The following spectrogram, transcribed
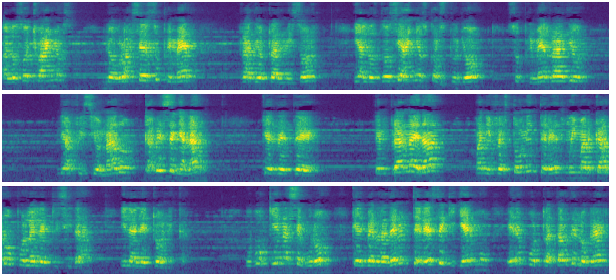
A los ocho años logró hacer su primer radiotransmisor y a los doce años construyó su primer radio de aficionado. Cabe señalar que desde temprana edad manifestó un interés muy marcado por la electricidad y la electrónica. Hubo quien aseguró que el verdadero interés de Guillermo era por tratar de lograr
